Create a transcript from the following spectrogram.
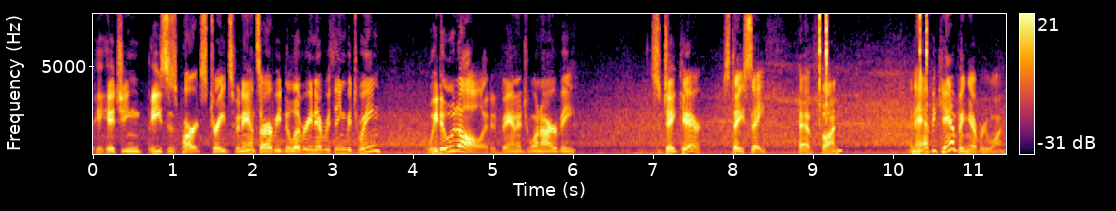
Hitching, pieces, parts, trades, finance, RV delivery, and everything between. We do it all at Advantage One RV. So take care, stay safe, have fun, and happy camping, everyone.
